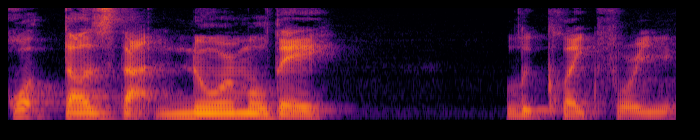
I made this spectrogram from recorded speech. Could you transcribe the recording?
What does that normal day look like for you?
